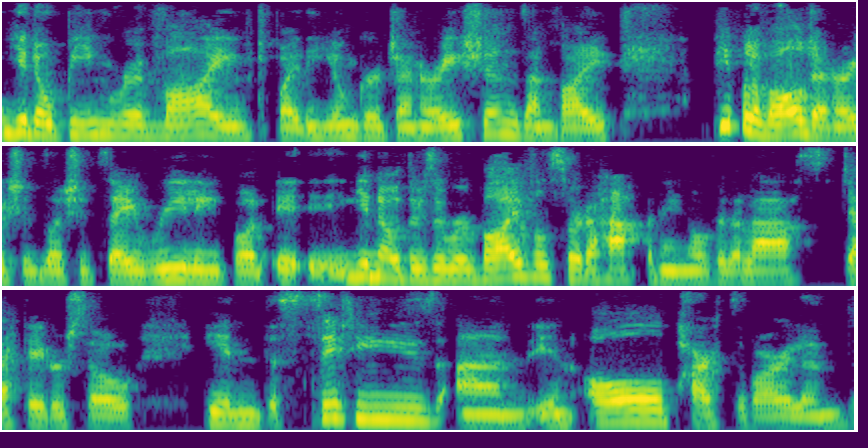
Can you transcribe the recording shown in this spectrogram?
you know being revived by the younger generations and by people of all generations, I should say, really. But it, you know, there's a revival sort of happening over the last decade or so in the cities and in all parts of Ireland,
